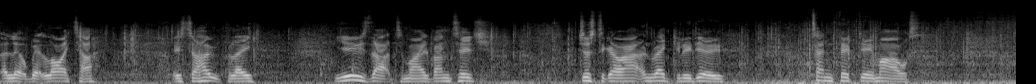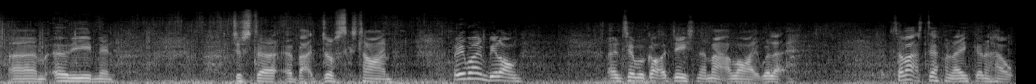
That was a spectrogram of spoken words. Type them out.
a little bit lighter is to hopefully use that to my advantage just to go out and regularly do 10 15 miles um, early evening just uh, about dusk time. But it won't be long until we've got a decent amount of light will it? So that's definitely going to help.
